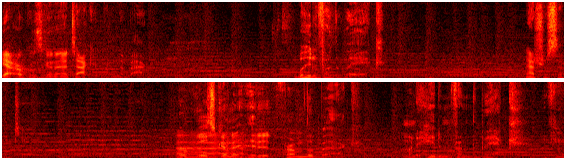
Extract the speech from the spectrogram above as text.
Yeah, Urkel's gonna attack it from the back. Bleed it from the back. Natural 17. Urkel's gonna Uh, hit it from the back. I'm gonna hit him from the back, if you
